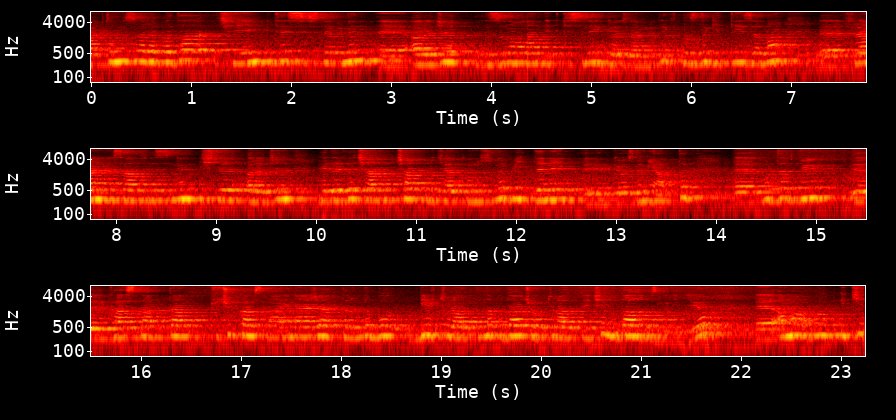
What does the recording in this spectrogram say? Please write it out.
yaptığımız arabada şeyin vites sisteminin e, aracı hızına olan etkisini gözlemledik. Hızlı gittiği zaman e, fren mesafesinin işte aracın hedefe çarpıp çarpmayacağı konusunda bir deney e, gözlemi yaptık. E, burada büyük e, kasnaktan küçük kasnağa enerji attığında bu bir tur attığında bu daha çok tur attığı için bu daha hızlı gidiyor. E, ama bu iki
